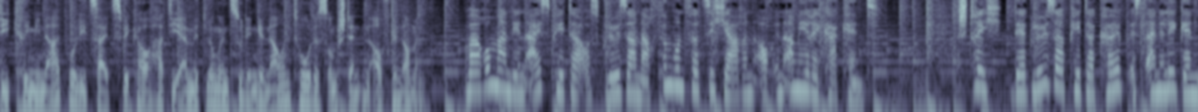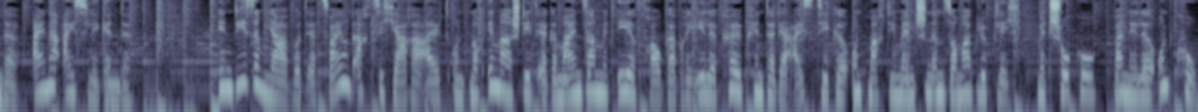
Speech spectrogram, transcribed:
Die Kriminalpolizei Zwickau hat die Ermittlungen zu den genauen Todesumständen aufgenommen. Warum man den Eispeter aus Glöser nach 45 Jahren auch in Amerika kennt. Strich, der Glöser Peter Kölb ist eine Legende, eine Eislegende. In diesem Jahr wird er 82 Jahre alt und noch immer steht er gemeinsam mit Ehefrau Gabriele Kölb hinter der Eistheke und macht die Menschen im Sommer glücklich, mit Schoko, Vanille und Co.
